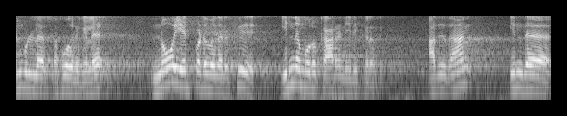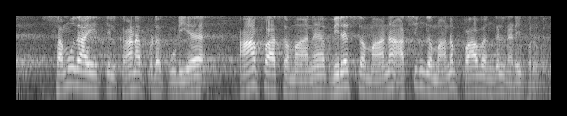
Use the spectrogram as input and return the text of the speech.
அன்புள்ள சகோதரர்களே நோய் ஏற்படுவதற்கு இன்னும் ஒரு காரணம் இருக்கிறது. அதுதான் இந்த சமுதாயத்தில் காணப்படக்கூடிய ஆபாசமான விரசமான அசிங்கமான பாவங்கள் நடைபெறுவது.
